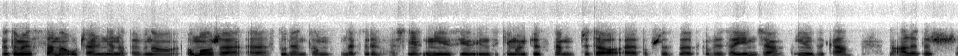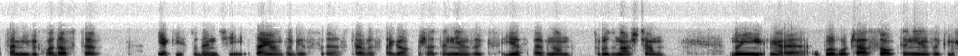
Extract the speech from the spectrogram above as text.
Natomiast sama uczelnia na pewno pomoże e, studentom, dla których właśnie nie jest językiem ojczystym, czy to e, poprzez dodatkowe zajęcia języka, no ale też sami wykładowcy, jak i studenci zdają sobie e, sprawę z tego, że ten język jest pewną trudnością. No i w miarę upływu czasu ten język już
